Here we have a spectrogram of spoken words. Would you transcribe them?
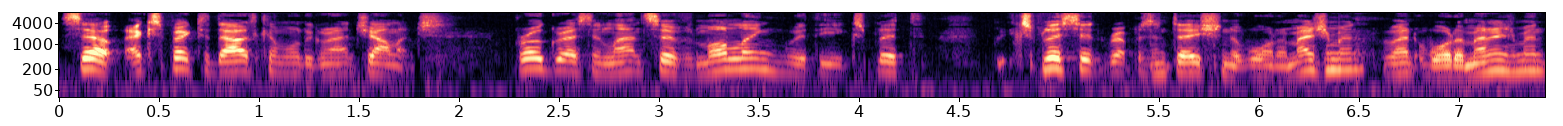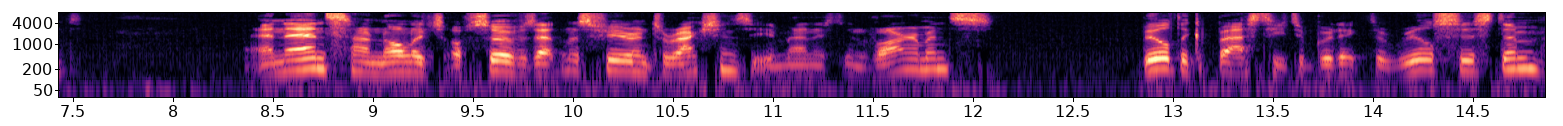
So, expected outcome of the grand challenge. Progress in land surface modeling with the explicit, representation of water measurement, water management, enhance our knowledge of surface atmosphere interactions in managed environments, build the capacity to predict the real system,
